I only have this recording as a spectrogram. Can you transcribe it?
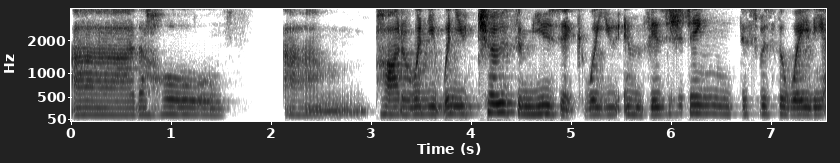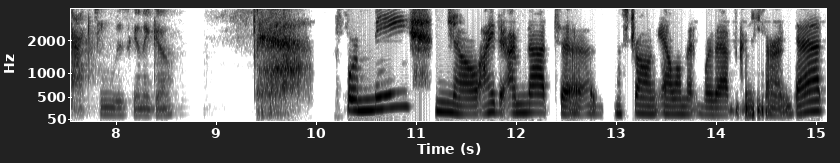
uh, the whole um, part of when you when you chose the music? Were you envisioning this was the way the acting was going to go? For me, no, I, am not a, a, strong element where that's concerned. That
